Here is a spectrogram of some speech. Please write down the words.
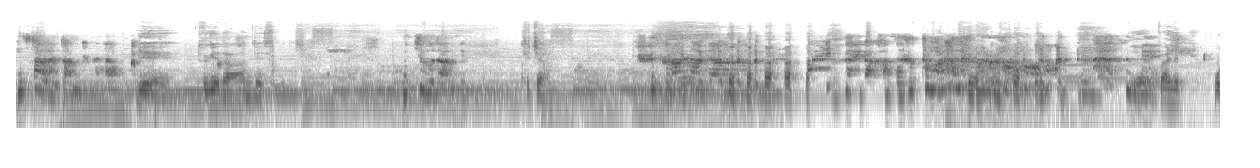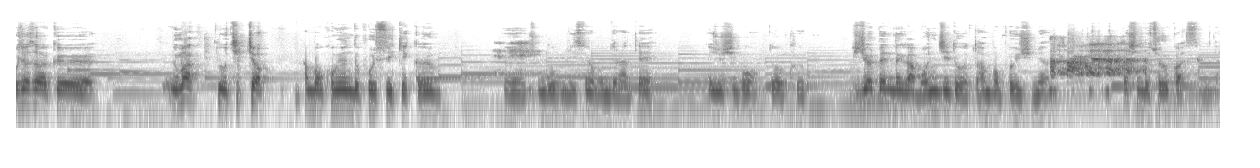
인스타그램도 안 되나요? 예. 두 개 다 안 돼 있습니다. 유튜브도 안 되고 그죠? 그렇다면 빨리 가 가서 소통을 하는 걸로 예. 네. 빨리 오셔서 그 음악도 직접 한번 공연도 볼 수 있게끔 예, 중국 리스너분들한테 해주시고 또 그 비주얼 밴드가 뭔지도 또 한번 보여주시면 훨씬 더 좋을 것 같습니다.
